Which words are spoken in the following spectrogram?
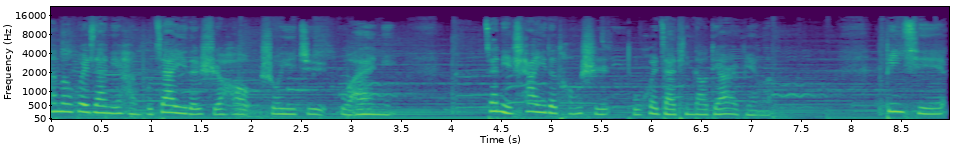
他们会在你很不在意的时候说一句“我爱你”，在你诧异的同时，不会再听到第二遍了，并且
